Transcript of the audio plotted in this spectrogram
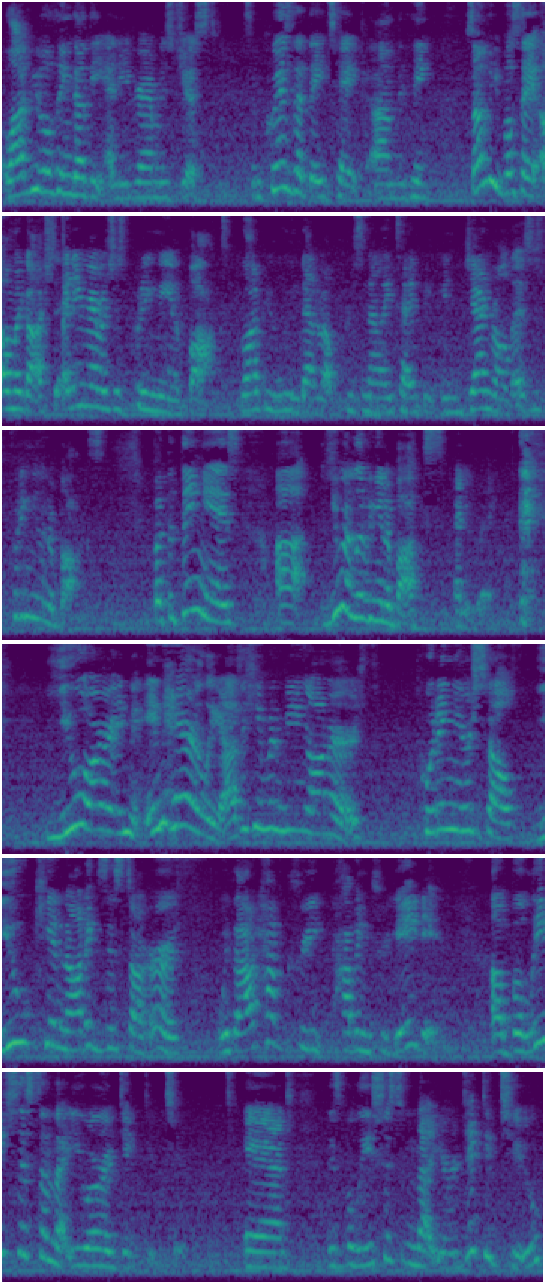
A lot of people think that the Enneagram is just some quiz that they take. Um, they think some people say, "Oh my gosh, the Enneagram is just putting me in a box." A lot of people think that about personality typing in general. That it's just putting you in a box. But the thing is, uh, you are living in a box anyway. you are in, inherently, as a human being on Earth, putting yourself. You cannot exist on Earth without have cre- having created a belief system that you are addicted to. And this belief system that you're addicted to,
